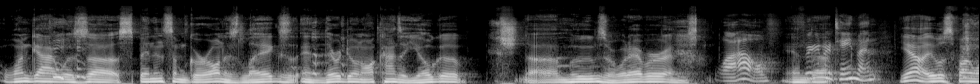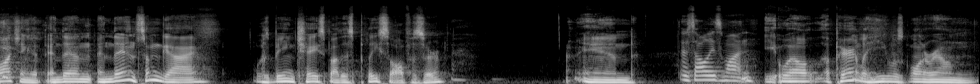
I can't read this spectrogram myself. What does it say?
One guy was uh, spinning some girl on his legs, and they were doing all kinds of yoga uh, moves or whatever. And Wow. And, For uh, entertainment. yeah, it was fun watching it. And then and then some guy was being chased by this police officer, and There's always one. well, apparently he was going around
